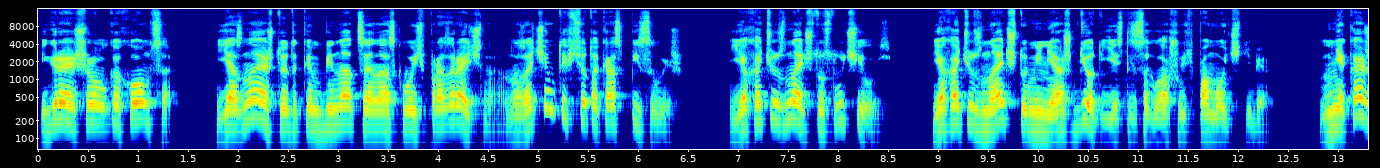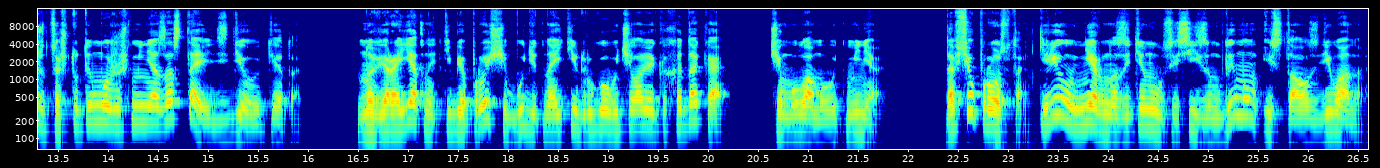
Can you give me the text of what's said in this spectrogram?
играешь Шерлока Холмса? Я знаю, что эта комбинация насквозь прозрачна, но зачем ты все так расписываешь? Я хочу знать, что случилось. Я хочу знать, что меня ждет, если соглашусь помочь тебе. Мне кажется, что ты можешь меня заставить сделать это. Но, вероятно, тебе проще будет найти другого человека ходока, чем уламывать меня. Да все просто. Кирилл нервно затянулся сизым дымом и встал с дивана.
